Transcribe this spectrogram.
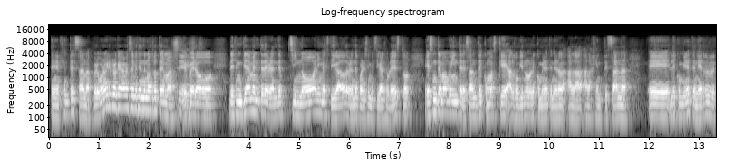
tener gente sana. Pero bueno, yo creo que ya me estoy metiendo en otro tema. Sí, eh, sí, pero definitivamente deberían de, si no han investigado, deberían de ponerse a investigar sobre esto. Es un tema muy interesante, cómo es que al gobierno no le conviene tener a la, a la- a la gente sana. Eh, le conviene tener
